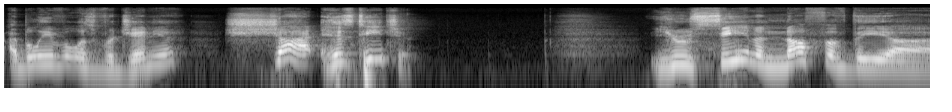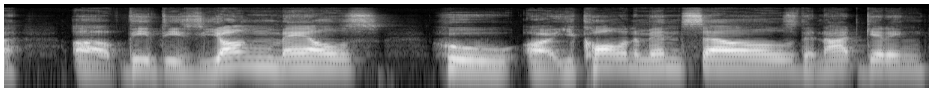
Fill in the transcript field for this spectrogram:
I believe it was Virginia, shot his teacher. You've seen enough of the uh, uh, the, these young males who are you calling them incels, they're not getting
